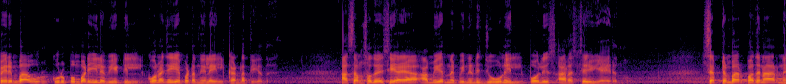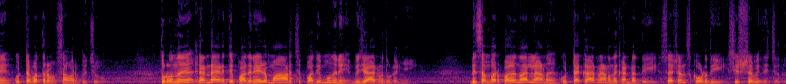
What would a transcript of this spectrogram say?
പെരുമ്പാവൂർ കുറുപ്പുംപടിയിലെ വീട്ടിൽ കൊല ചെയ്യപ്പെട്ട നിലയിൽ കണ്ടെത്തിയത്. അസം സ്വദേശിയായ അമീറിനെ പിന്നീട് ജൂണിൽ പോലീസ് അറസ്റ്റ് ചെയ്യുകയായിരുന്നു. സെപ്റ്റംബർ പതിനാറിന് കുറ്റപത്രം സമർപ്പിച്ചു. തുടർന്ന് രണ്ടായിരത്തി പതിനേഴ് മാർച്ച് പതിമൂന്നിന് വിചാരണ തുടങ്ങി. ഡിസംബർ പതിനാലിനാണ് കുറ്റക്കാരനാണെന്ന് കണ്ടെത്തി സെഷൻസ് കോടതി ശിക്ഷ വിധിച്ചത്.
